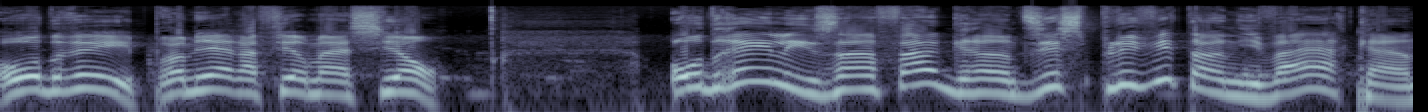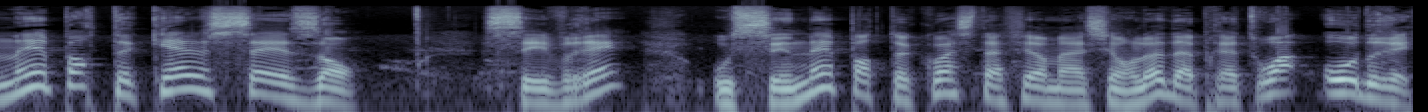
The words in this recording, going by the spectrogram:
Audrey, première affirmation. Audrey, les enfants grandissent plus vite en hiver qu'en n'importe quelle saison. C'est vrai ou c'est n'importe quoi cette affirmation-là, d'après toi, Audrey?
